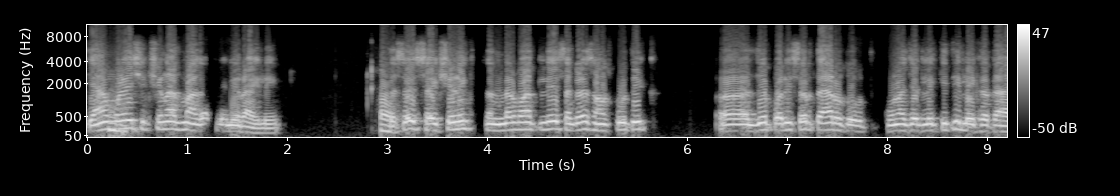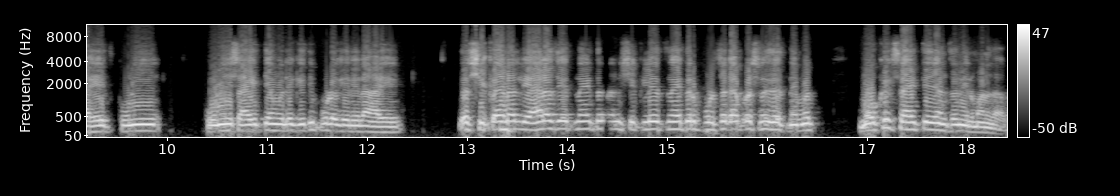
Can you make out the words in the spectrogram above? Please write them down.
त्यामुळे शिक्षणात मागासलेले राहिले. हो. तसेच शैक्षणिक संदर्भातले सगळे सांस्कृतिक जे परिसर तयार होतो कुणाच्यातले किती लेखक आहेत कुणी कुणी साहित्यामध्ये किती पुढे गेलेला आहे जर शिकायला लिहायलाच येत नाही तर शिकलेच नाही तर पुढचा काय प्रश्नच येत नाही. मग मौखिक साहित्य ज्यांचं निर्माण झालं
